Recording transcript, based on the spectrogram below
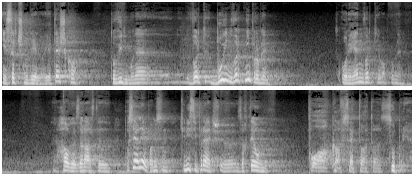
Je srčno delo, je težko, to vidimo. Vrt, bujen vrt ni problem, urejen vrt je pa problem. Havda zaraste, pa vse je lepo, mislim, če nisi preveč eh, zahteven, pa vse to, to super je.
